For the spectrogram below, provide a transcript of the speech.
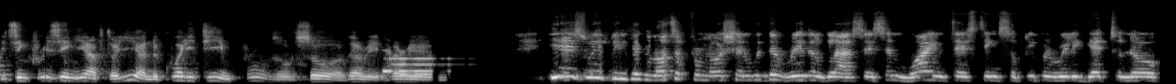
it's increasing year after year, and the quality improves also very, very. Yes, we've been doing lots of promotion with the Riedel glasses and wine tasting, so people really get to know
